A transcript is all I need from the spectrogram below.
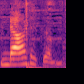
நாடகம்.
